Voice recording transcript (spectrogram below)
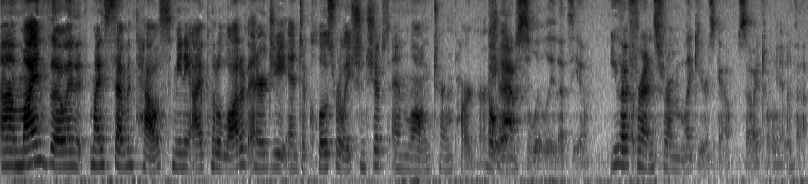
um, mine's though in my seventh house, meaning I put a lot of energy into close relationships and long term partnerships. oh, absolutely, that's you. You have friends from like years ago, so I totally Yeah. believe that.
